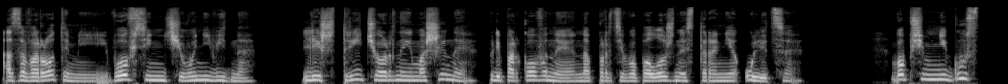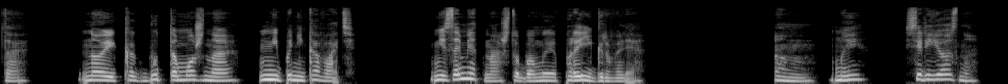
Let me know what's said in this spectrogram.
а за воротами и вовсе ничего не видно. Лишь три черные машины, припаркованные на противоположной стороне улицы. В общем, не густо, но и как будто можно не паниковать. Незаметно, чтобы мы проигрывали. Эм, мы? Серьезно?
